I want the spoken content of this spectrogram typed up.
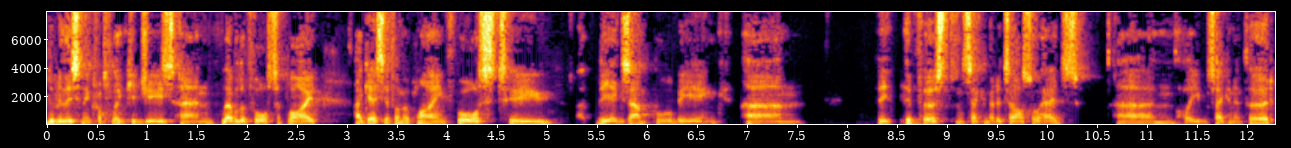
the releasing the cross linkages and level of force applied, I guess if I'm applying force to the example being um, the, the, first and second metatarsal heads, um, or even second and third,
